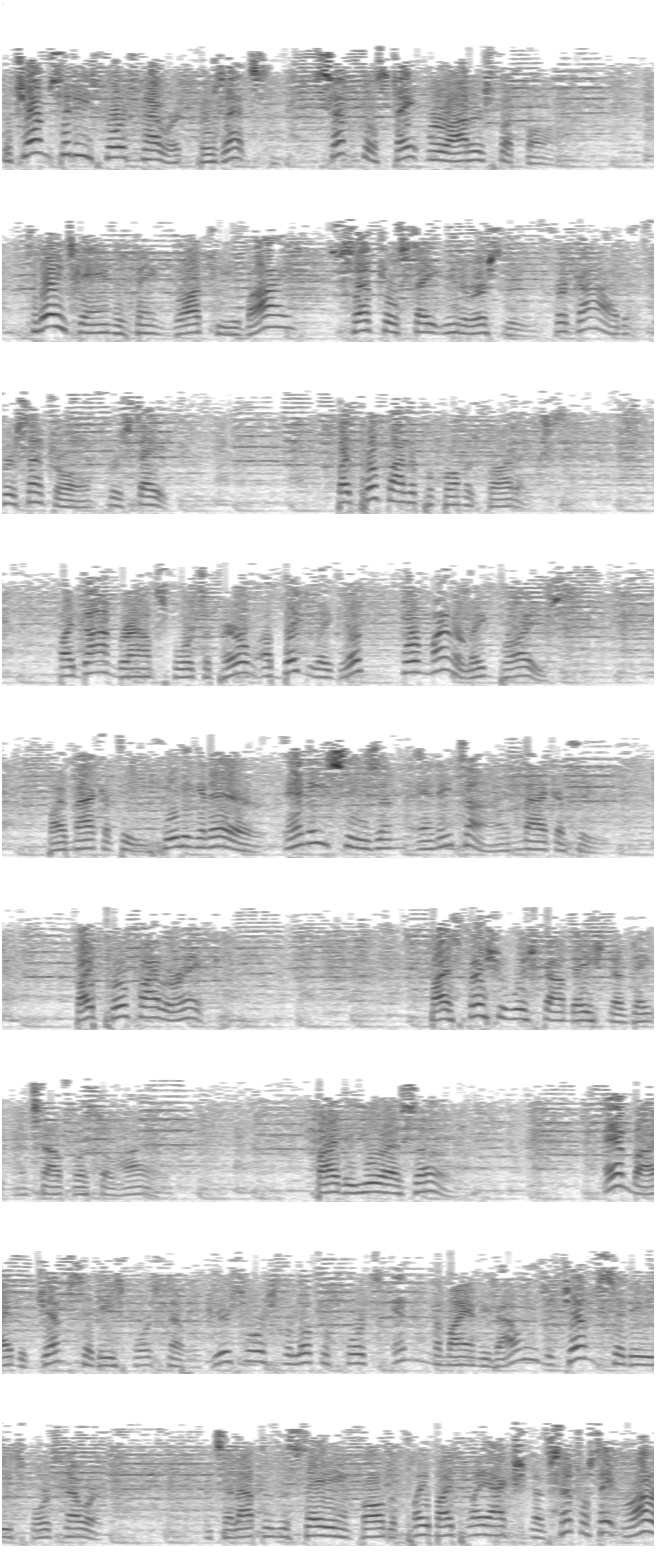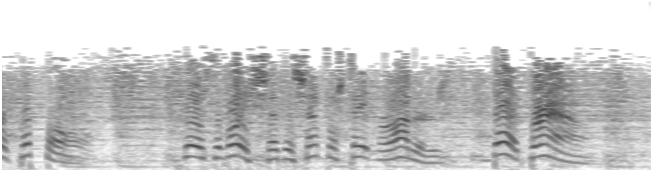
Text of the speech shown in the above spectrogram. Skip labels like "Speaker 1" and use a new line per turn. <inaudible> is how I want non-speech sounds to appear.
The Gem City Sports Network presents Central State Marauders football. Today's game is being brought to you by Central State University, for God, for Central, for State. By Profiler Performance Products. By Don Brown Sports Apparel, a big league look for a minor league price. By McAfee Heating and Air, any season, anytime, McAfee. By Profiler Inc by Special Wish Foundation of Dayton and Southwest Ohio, by the USO, and by the Gem City Sports Network, your source for local sports in the Miami Valley, the Gem City Sports Network. Let's head out to the stadium for the play-by-play action of Central State Marauder football. Here's the voice of the Central State Marauders, Doug Brown.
